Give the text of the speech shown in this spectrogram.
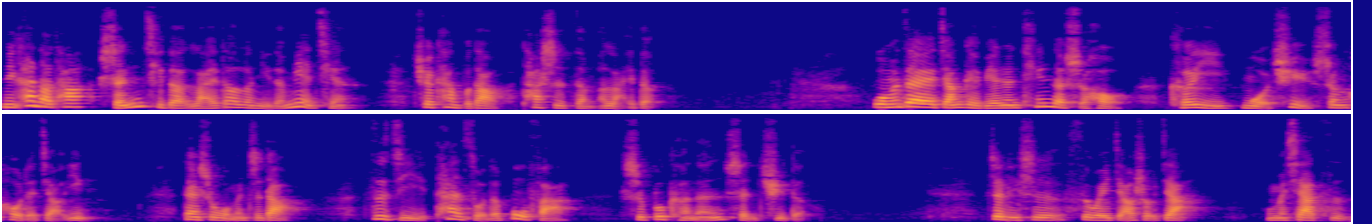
你看到它神奇的来到了你的面前，却看不到它是怎么来的。我们在讲给别人听的时候，可以抹去身后的脚印，但是我们知道，自己探索的步伐是不可能省去的。这里是思维脚手架，我们下次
